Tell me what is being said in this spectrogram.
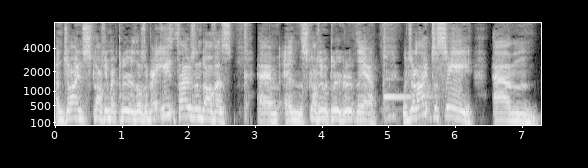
and join Scottie McClue. There's about 8,000 of us um, in the Scottie McClue group there. Would you like to see um,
